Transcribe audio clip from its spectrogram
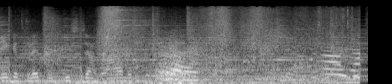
Ik het gelet van Christus en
